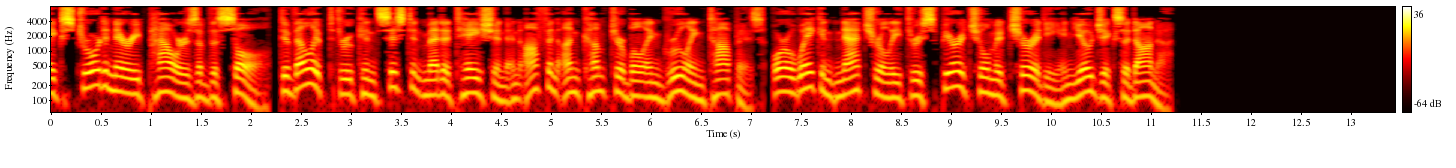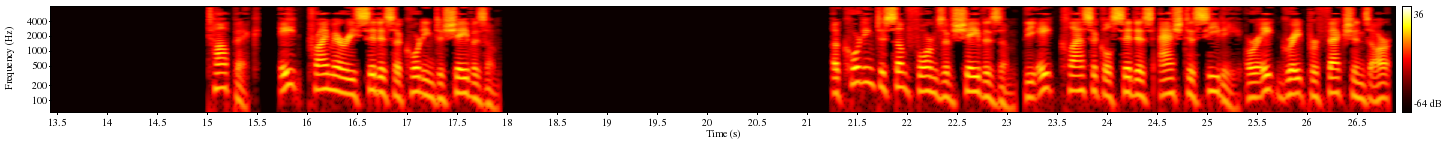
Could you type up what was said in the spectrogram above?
extraordinary powers of the soul, developed through consistent meditation and often uncomfortable and grueling tapas, or awakened naturally through spiritual maturity and yogic sadhana. Eight primary siddhis according to Shaivism According to some forms of Shaivism, the eight classical siddhis or eight great perfections are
